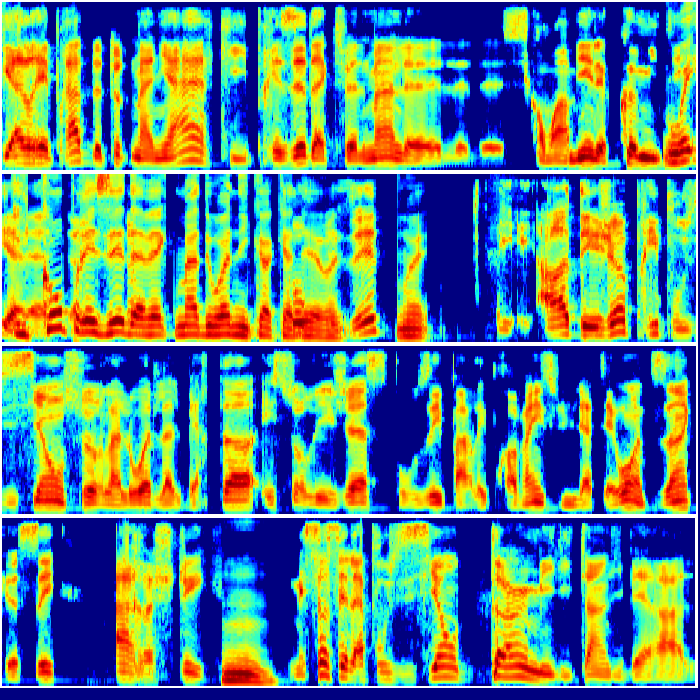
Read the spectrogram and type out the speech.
Galdré Pratt, de toute manière, qui préside actuellement, le, le- le- si je comprends bien, le comité. Oui, il co-préside avec Madoua Nika Cadet. oui. co-préside, Oui. a déjà pris position sur la loi de l'Alberta et sur les gestes posés par les provinces unilatéraux en disant que c'est à rejeter. Hmm. Mais ça, c'est la position d'un militant libéral.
